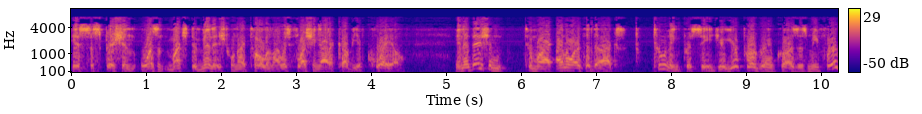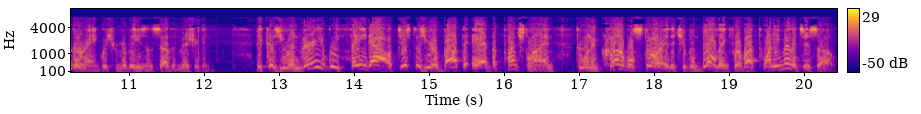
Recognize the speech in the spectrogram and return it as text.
His suspicion wasn't much diminished when I told him I was flushing out a cubby of quail. In addition to my unorthodox tuning procedure, your program causes me further anguish. Remember, he's in southern Michigan. Because you invariably fade out just as you're about to add the punchline to an incredible story that you've been building for about 20 minutes or so.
